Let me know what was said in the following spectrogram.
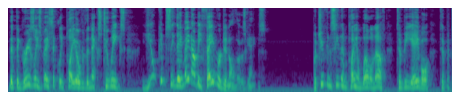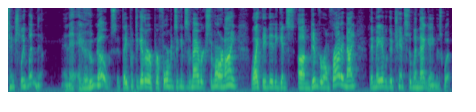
that the Grizzlies basically play over the next two weeks, you can see they may not be favored in all those games, but you can see them playing well enough to be able to potentially win them. And who knows? If they put together a performance against the Mavericks tomorrow night, like they did against um, Denver on Friday night, they may have a good chance to win that game as well.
